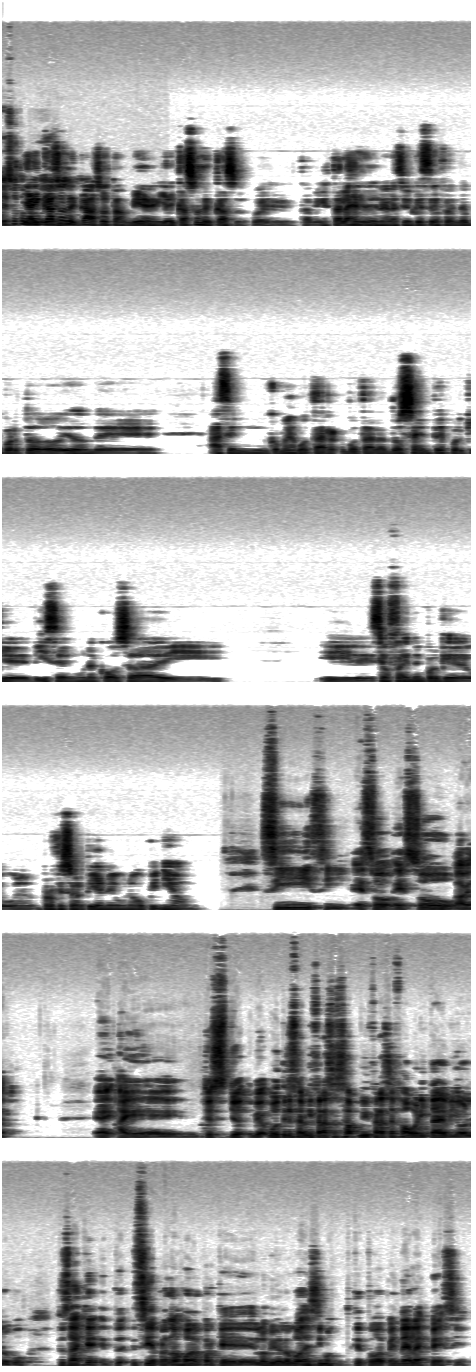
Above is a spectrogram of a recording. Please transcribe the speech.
eso y hay casos de casos también, y hay casos de casos, pues también está la generación que se ofende por todo y donde hacen, ¿cómo es? Votar, votar a docentes porque dicen una cosa y, y se ofenden porque un profesor tiene una opinión. Sí, sí, eso, eso, a ver. Eh, eh, yo, yo voy a utilizar mi frase, mi frase favorita de biólogo. Tú sabes que siempre nos joden porque los biólogos decimos que todo depende de la especie.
